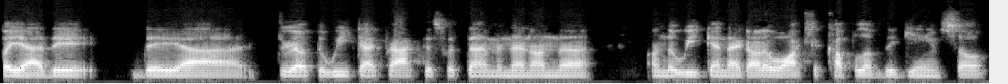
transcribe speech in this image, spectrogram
but yeah, they they uh, throughout the week I practiced with them, and then on the on the weekend I got to watch a couple of the games. So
